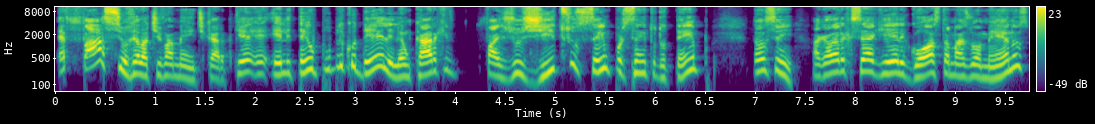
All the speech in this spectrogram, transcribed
é fácil relativamente, cara, porque ele tem o público dele, ele é um cara que faz jiu-jitsu 100% do tempo. Então, assim, a galera que segue ele gosta mais ou menos.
